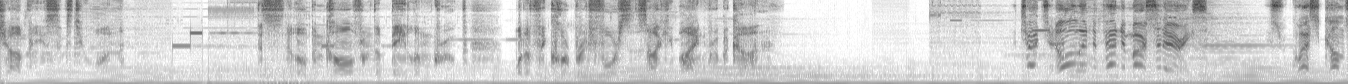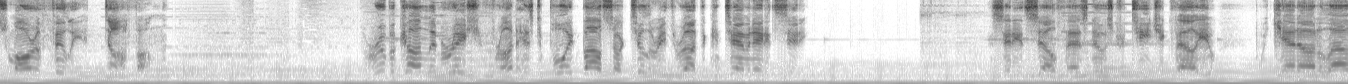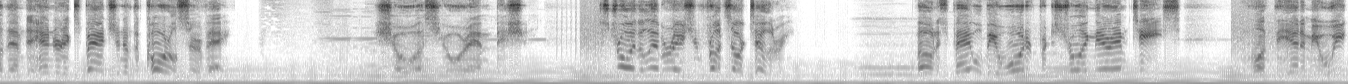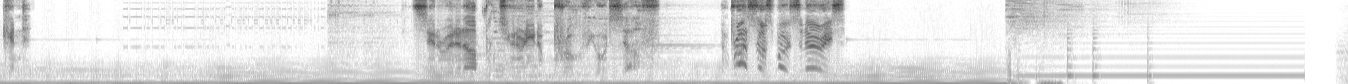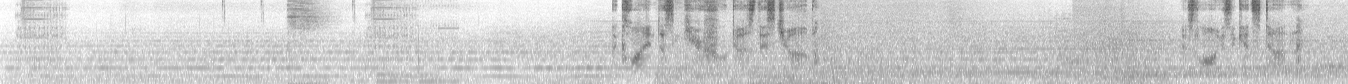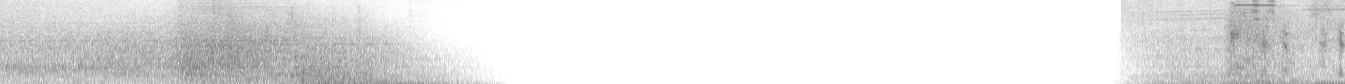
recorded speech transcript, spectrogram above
job for you, 621. This is an open call from the Balam Group, one of the corporate forces occupying Rubicon. Attention all independent mercenaries! This request comes from our affiliate, Dafeng. The Rubicon Liberation Front has deployed BAWS artillery throughout the contaminated city. The city itself has no strategic value, but we cannot allow them to hinder expansion of the Coral Survey. Show us your ambition. Destroy the Liberation Front's artillery. Bonus pay will be awarded for destroying their MTs. We want the enemy weakened. Consider it an opportunity to prove yourself. Impress us mercenaries!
